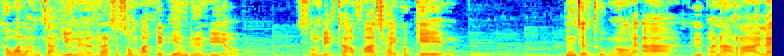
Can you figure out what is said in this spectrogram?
ทว่าหลังจากอยู่ในราชสมบัติได้เพียงเดือนเดียว สมเด็จเจ้าฟ้าชัยก็เกม เนื่องจากถูกน้องและอา คือพระนารายณ์และ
